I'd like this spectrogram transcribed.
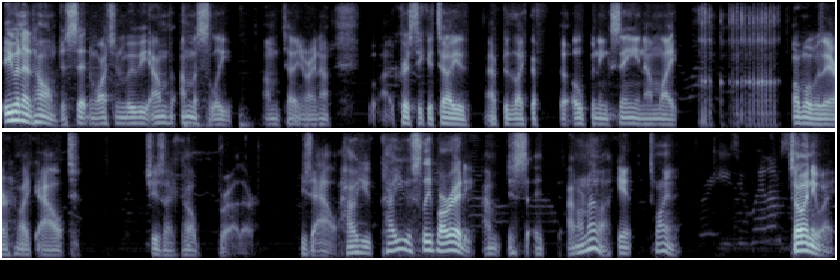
even at home, just sitting watching a movie, I'm I'm asleep. I'm telling you right now. Uh, Christy could tell you after like the, the opening scene, I'm like, I'm over there like out. She's like, oh brother, he's out. How you how you asleep already? I'm just I don't know. I can't explain it. So anyway,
